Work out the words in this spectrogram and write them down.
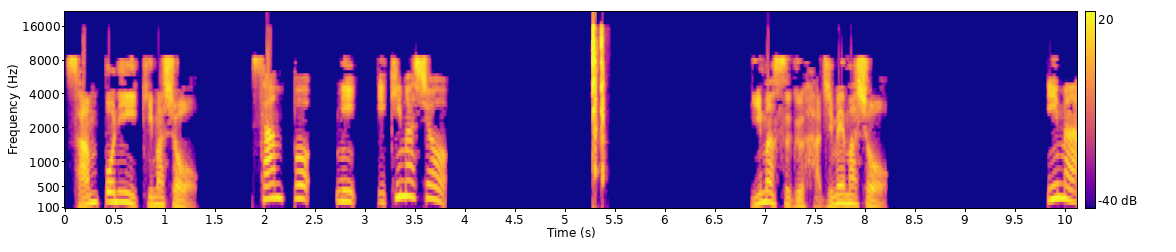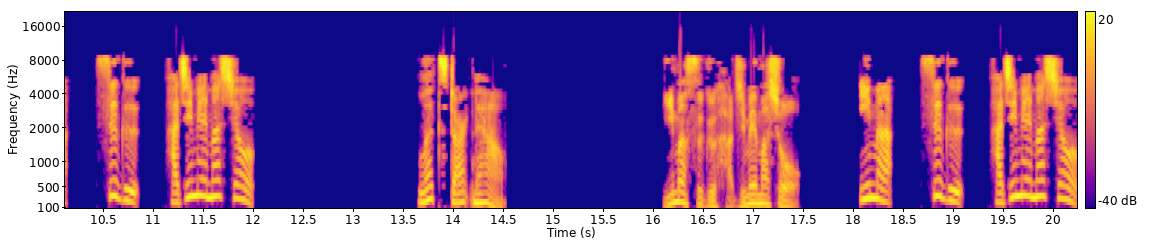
散歩に行きましょう。散歩、に、行きましょう。今すぐ始めましょ今、すぐ、始めましょう。Let's start now. う。今すぐ始めましょう。今、すぐ、始めましょう。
